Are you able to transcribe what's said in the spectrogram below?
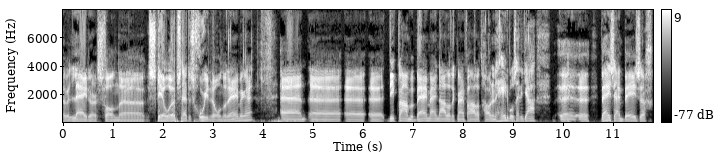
leiders van scale-ups, dus groeiende ondernemingen. En die kwamen bij mij nadat ik mijn verhaal had gehouden. En een heleboel zeiden: Ja, wij zijn bezig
